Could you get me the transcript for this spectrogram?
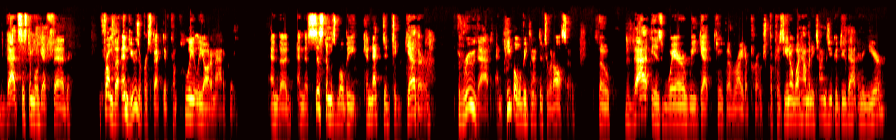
that system will get fed from the end user perspective completely automatically. And the, and the systems will be connected together through that and people will be connected to it also. So that is where we get to the right approach because you know what? How many times you could do that in a year?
